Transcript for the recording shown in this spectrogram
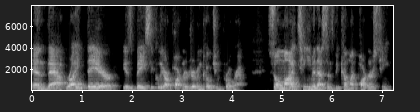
And that right there is basically our partner driven coaching program. So my team, in essence, become my partner's team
